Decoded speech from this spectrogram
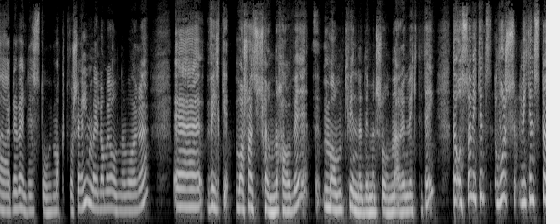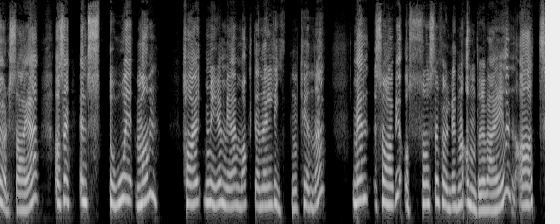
Er det veldig stor maktforskjell mellom rollene våre? Eh, hvilke, hva slags kjønn har vi? Mann-kvinne-dimensjonen er en viktig ting. Det er også hvilken, hvor, hvilken størrelse har jeg? Altså, en stor mann har mye mer makt enn en liten kvinne. Men så har vi også selvfølgelig den andre veien, at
